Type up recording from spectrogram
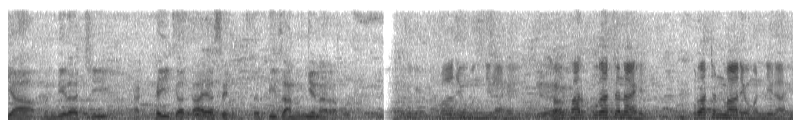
या मंदिराची आख्यायिका काय असेल तर ती जाणून घेणार आहोत. महादेव मंदिर आहे. हा. फार पुरातन आहे. पुरातन महादेव मंदिर आहे.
